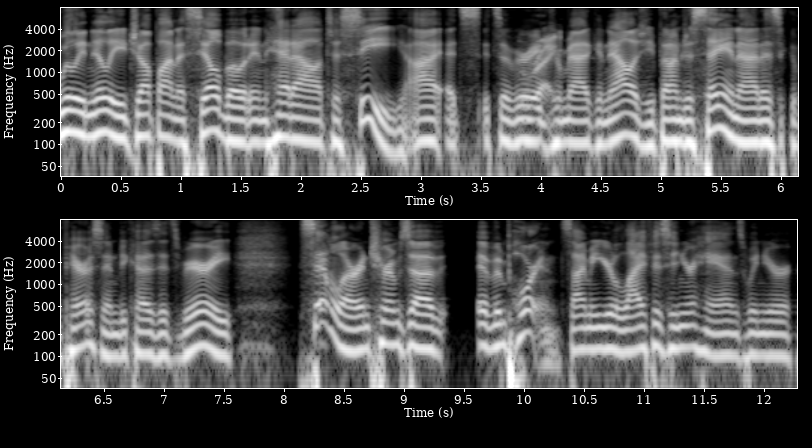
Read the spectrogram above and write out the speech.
willy nilly jump on a sailboat and head out to sea. I, it's it's a very right. dramatic analogy, but I'm just saying that as a comparison because it's very similar in terms of of importance. I mean, your life is in your hands when you're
